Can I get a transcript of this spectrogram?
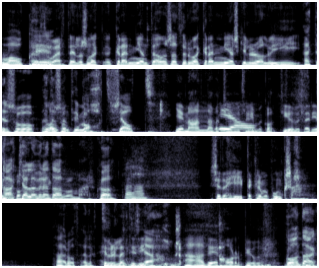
Vá Þegar hvað Þú ert eiginlega svona grenjandi á þess að þurfa að grenja skilur alveg í Þetta er svo, þetta er svo Langan tíma. gott sjátt Ég er með annað með Já. djöfull er ég með gott Djöfull er ég með Takk gott hérlega fyrir líka þetta. Hvað? Hvað er það? Setja hýtakrem á pungsa Það er óþægilegt Hefur þú lent í því? Já. Það er horbjóður Góðan dag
